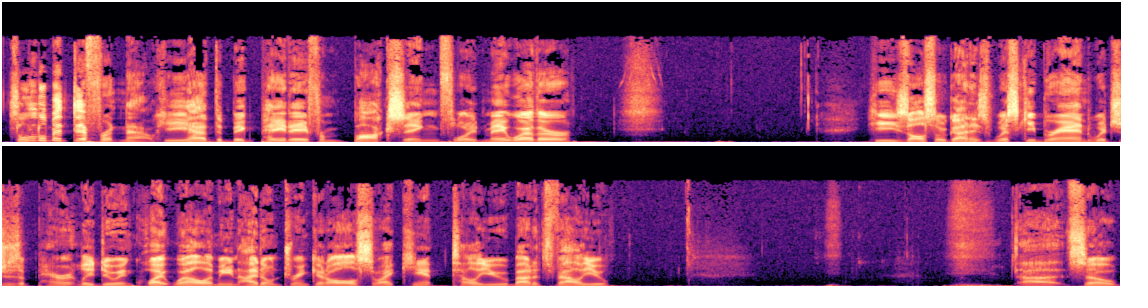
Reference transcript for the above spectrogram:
It's a little bit different now. He had the big payday from boxing Floyd Mayweather. He's also got his whiskey brand, which is apparently doing quite well. I mean, I don't drink at all, so I can't tell you about its value. Uh, so,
